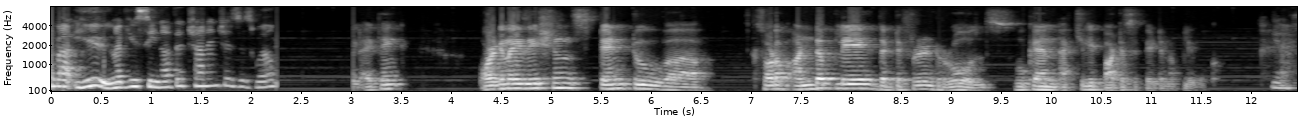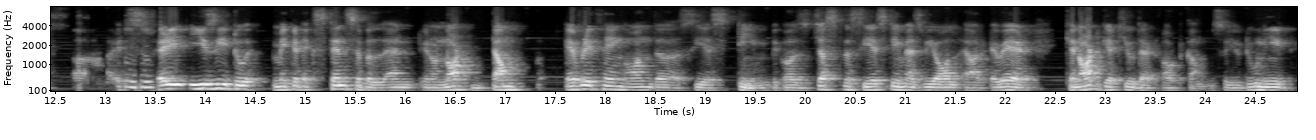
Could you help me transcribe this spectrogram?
about you? Have you seen other challenges as well? I think organizations tend to uh, sort of underplay the different roles who can actually participate in a playbook. Yes. Uh, it's mm-hmm. very easy to make it extensible and you know not dump everything on the CS team because just the CS team, as we all are aware, cannot get you that outcome. So you do need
